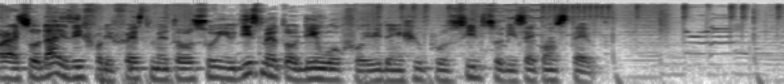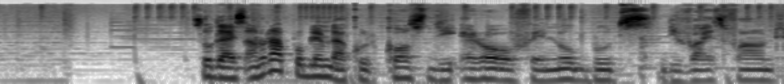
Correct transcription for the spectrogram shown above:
All right so that is it for the first method. So if this method didn't work for you then you should proceed to the second step. So guys another problem that could cause the error of a no boot device found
